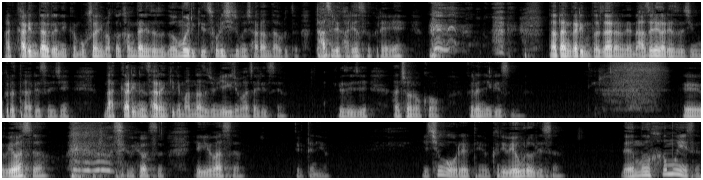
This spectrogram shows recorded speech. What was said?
낯 가린다 그러니까 목사님 아까 강단에 서서 너무 이렇게 소리 지르면 잘한다 그러더 낯을 가려서 그래. 낯안 가리면 더 잘하는데 낯을 가려서 지금 그렇다 그래서 이제 낯 가리는 사람끼리 만나서 좀 얘기 좀 하자 이랬어요. 그래서 이제 앉혀놓고 그런 얘기 했습니다. 예, 왜 왔어? 왜 왔어? 여기 왜 왔어? 그랬더니요. 이 친구가 오래 했대요. 근데 왜 울어 그랬어? 너무 허무해서.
